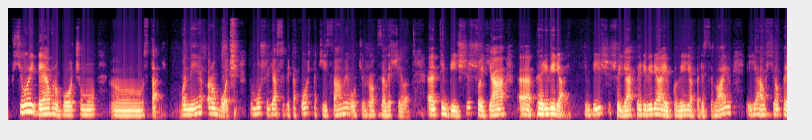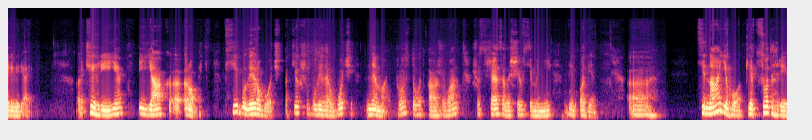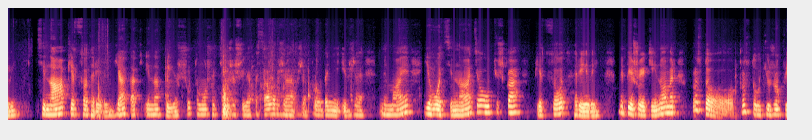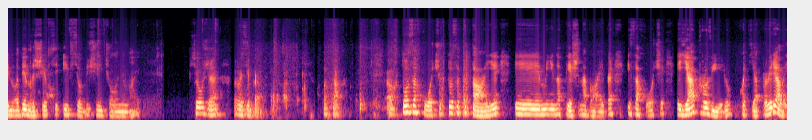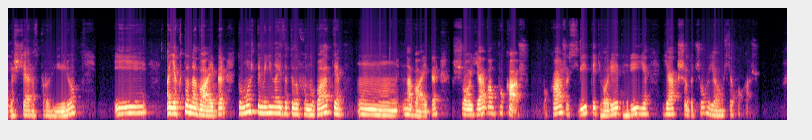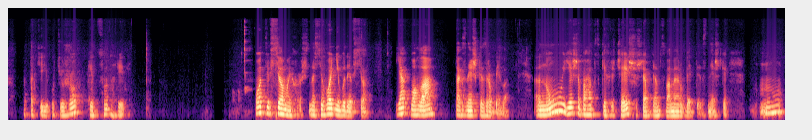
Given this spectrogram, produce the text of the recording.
Все йде в робочому е, стані. Вони робочі, тому що я собі також такий самий утюжок залишила. Е, тим більше, що я е, перевіряю. Тим більше, що я перевіряю, коли я пересилаю, і я все перевіряю. Е, Чи гріє і як е, робить. Всі були робочі. Таких, що були не робочі, немає. Просто от кажу вам, що ще залишився мені він один. Е, Ціна його 500 гривень. Ціна 500 гривень. Я так і напишу, тому що ті, вже, що я писала, вже, вже продані і вже немає. Його ціна цього утюжка 500 гривень. Не пишу, який номер, просто, просто утюжок він один лишився і все, більше нічого немає. Все вже розібрали. Отак. Е, Хто захоче, хто запитає, і мені напише на Viber і захоче, я провірю, хоч я провіряла, я ще раз провірю. І, а як хто на Viber, то можете мені навіть зателефонувати на Viber, що я вам покажу. Покажу, світить, горить, гріє, як що до чого, я вам все покажу. Отакий утюжок 500 гривень. От і все, мої хороші. На сьогодні буде все. Як могла, так знижки зробила. Ну, є ще багато таких речей, що ще будемо з вами робити знижки. Ну,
